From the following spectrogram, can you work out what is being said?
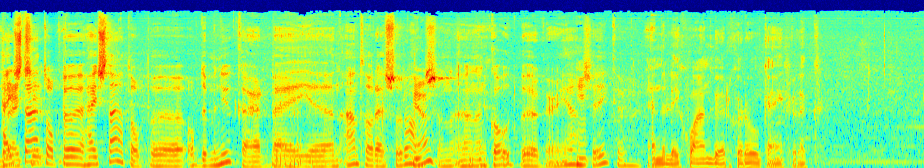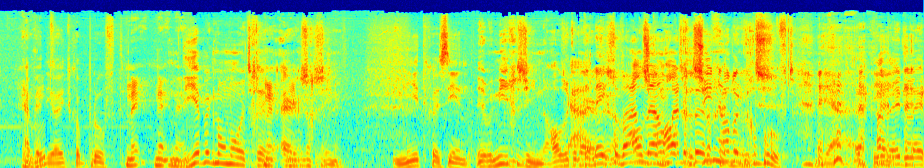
Hij staat op, eh, hij staat op, eh, op de menukaart bij een aantal restaurants. Ja? Een, een, een goatburger, ja, Hm. zeker. En de Leguanburger ook eigenlijk. Heb je goed. die ooit geproefd? Nee, nee, nee. Die heb ik nog nooit ge- Nee, die ergens gezien. Niet gezien. Die heb ik niet gezien. Als ik Ja, hem, ergens- als ik hem wel, had gezien, had ik hem geproefd. Ja, nee, de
